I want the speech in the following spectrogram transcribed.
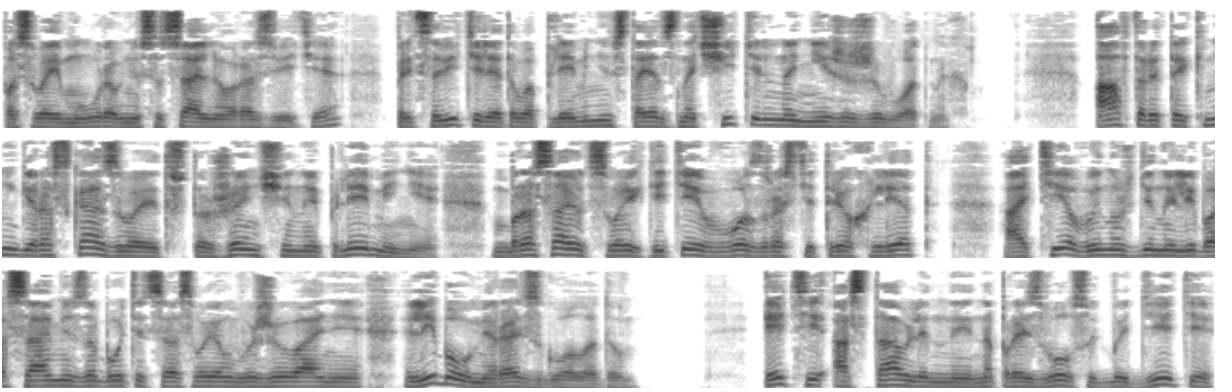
По своему уровню социального развития представители этого племени стоят значительно ниже животных. Автор этой книги рассказывает, что женщины племени бросают своих детей в возрасте трех лет, а те вынуждены либо сами заботиться о своем выживании, либо умирать с голоду. Эти оставленные на произвол судьбы дети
